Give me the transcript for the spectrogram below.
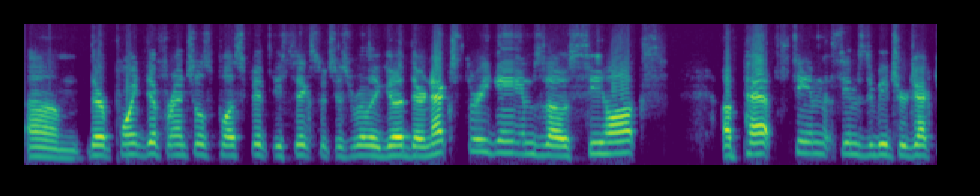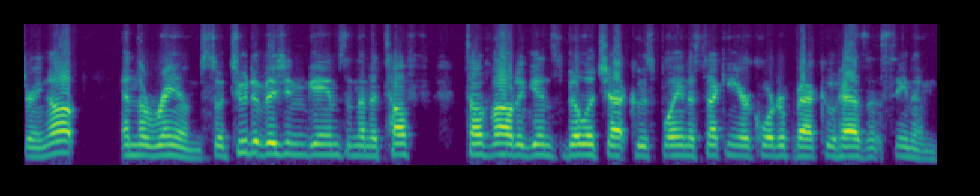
Um, their point differentials plus 56, which is really good. Their next three games, though, Seahawks, a Pats team that seems to be trajectorying up, and the Rams. So two division games, and then a tough, tough out against Belichick, who's playing a second-year quarterback who hasn't seen him.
